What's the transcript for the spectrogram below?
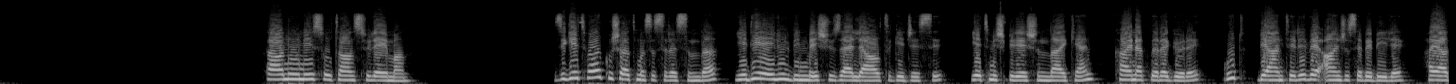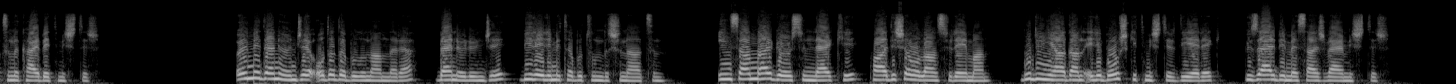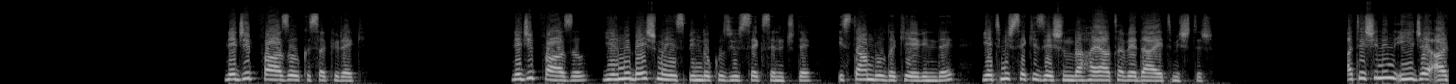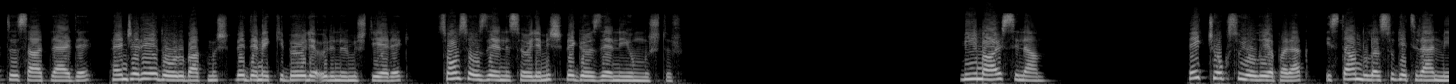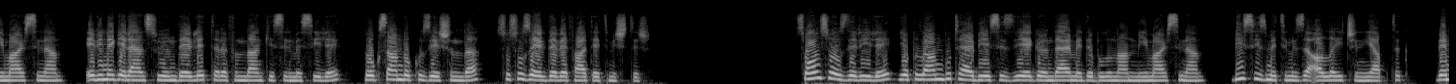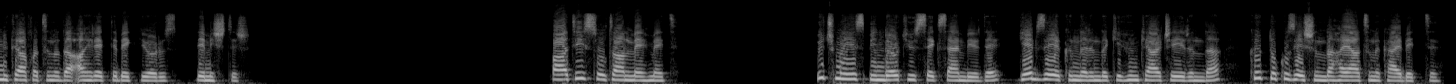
Kanuni Sultan Süleyman Zigetvar kuşatması sırasında 7 Eylül 1556 gecesi 71 yaşındayken kaynaklara göre Gut, Bianteri ve Anjou sebebiyle hayatını kaybetmiştir. Ölmeden önce odada bulunanlara, ben ölünce bir elimi tabutun dışına atın. İnsanlar görsünler ki, padişah olan Süleyman, bu dünyadan eli boş gitmiştir diyerek, güzel bir mesaj vermiştir. Necip Fazıl Kısakürek Necip Fazıl, 25 Mayıs 1983'te İstanbul'daki evinde 78 yaşında hayata veda etmiştir. Ateşinin iyice arttığı saatlerde pencereye doğru bakmış ve demek ki böyle ölünürmüş diyerek son sözlerini söylemiş ve gözlerini yummuştur. Mimar Sinan Pek çok su yolu yaparak İstanbul'a su getiren Mimar Sinan, evine gelen suyun devlet tarafından kesilmesiyle 99 yaşında susuz evde vefat etmiştir. Son sözleriyle yapılan bu terbiyesizliğe göndermede bulunan Mimar Sinan, biz hizmetimizi Allah için yaptık ve mükafatını da ahirette bekliyoruz, demiştir. Fatih Sultan Mehmet 3 Mayıs 1481'de Gebze yakınlarındaki Hünkar Çayırı'nda 49 yaşında hayatını kaybetti.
